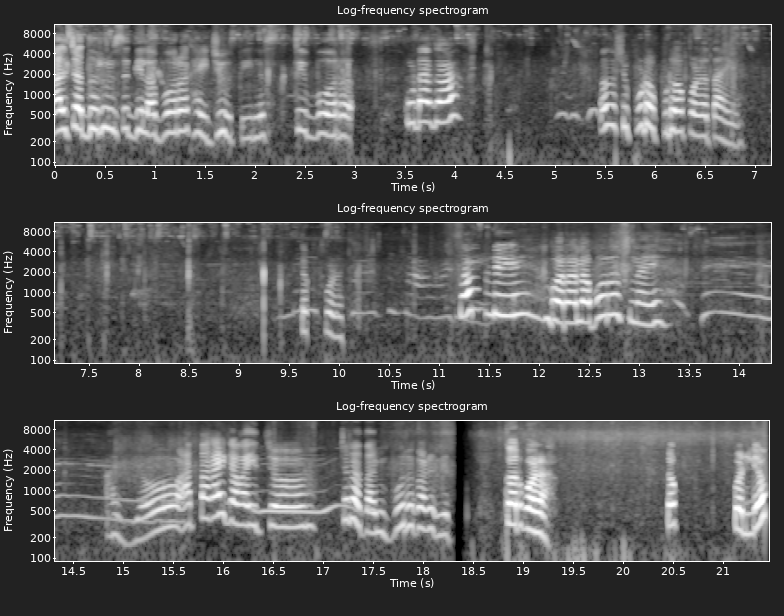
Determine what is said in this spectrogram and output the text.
कालच्या धरून सिद्धीला बोरं खायची होती. नुसती बोरं. कुठं गा? अशी पुढं पुढं पळत आहे. टक पळत. संपली. बोराला बोरच नाही. अय्यो आता काय करायचं? चला आता आम्ही बोरं काढून घेत. कर गोळा. टक पडली हो.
